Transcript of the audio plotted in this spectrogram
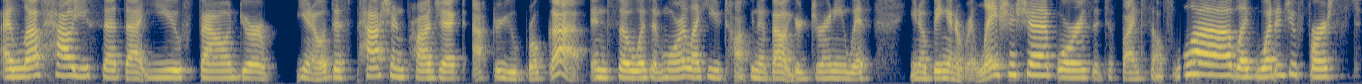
i love how you said that you found your you know this passion project after you broke up and so was it more like you talking about your journey with you know being in a relationship or is it to find self-love like what did you first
